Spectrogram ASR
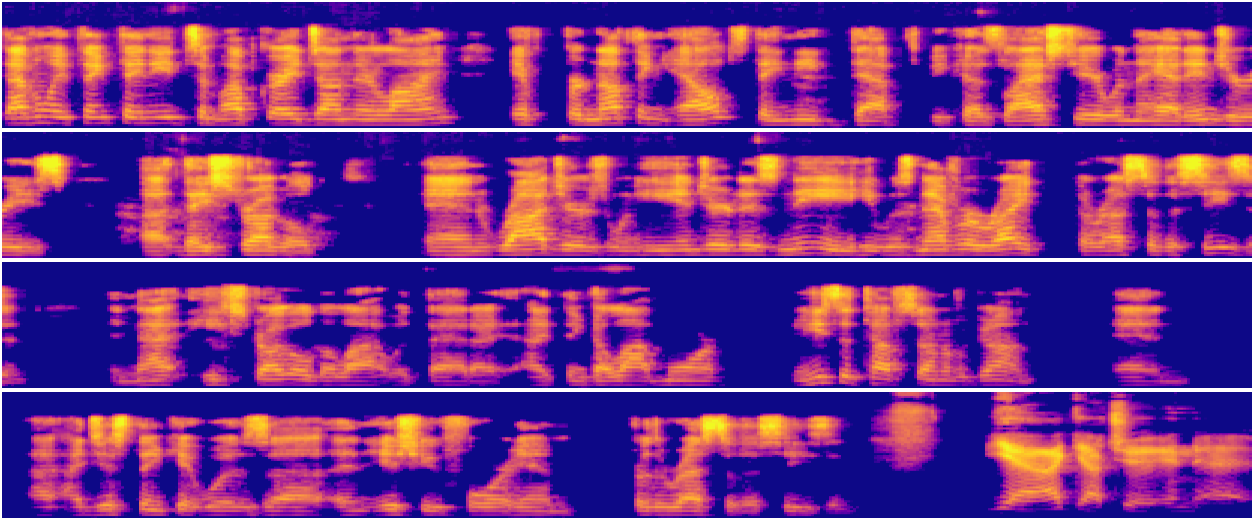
Definitely think they need some upgrades on their line. If for nothing else, they need depth because last year when they had injuries, uh, they struggled. And Rodgers, when he injured his knee, he was never right the rest of the season, and that he struggled a lot with that. I, I think a lot more. He's a tough son of a gun, and I, I just think it was uh, an issue for him for the rest of the season. Yeah, I got you. And uh,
